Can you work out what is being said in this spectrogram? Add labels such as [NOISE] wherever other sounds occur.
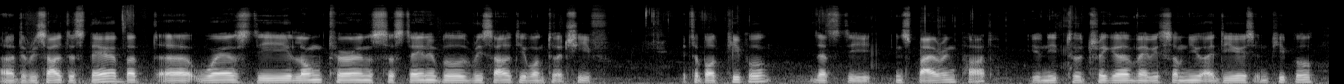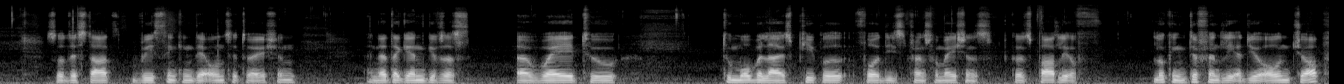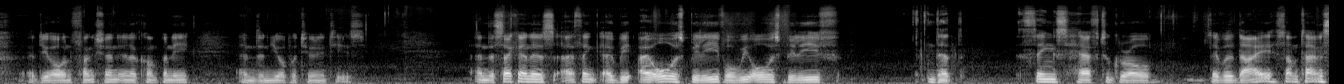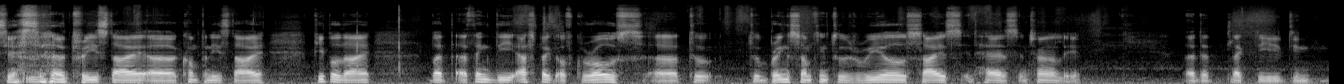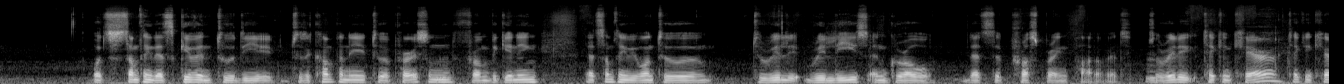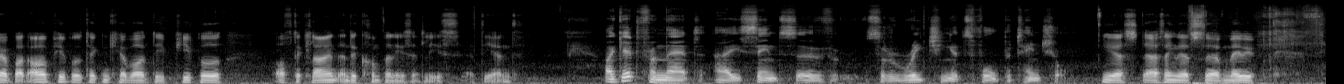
Uh, the result is there, but uh, where's the long-term sustainable result you want to achieve? It's about people. That's the inspiring part you need to trigger maybe some new ideas in people. So they start rethinking their own situation. And that again gives us a way to to mobilize people for these transformations. Because partly of looking differently at your own job at your own function in a company and the new opportunities. And the second is i think i, be, I always believe or we always believe that things have to grow they will die sometimes. [LAUGHS] Yes, mm. [LAUGHS] trees die, uh, companies die, people die. But I think the aspect of growth uh, to to bring something to the real size it has internally, uh, that like the, the what's something that's given to the to the company to a person from beginning, that's something we want to to really release and grow that's the prospering part of it. Mm. So really taking care, taking care about our people, taking care about the people of the client and the companies at least at the end. I get from that a sense of sort of reaching its full potential. Yes, I think that's uh, maybe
